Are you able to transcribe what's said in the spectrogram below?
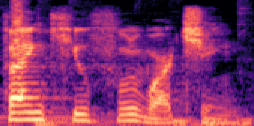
Thank you for watching.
